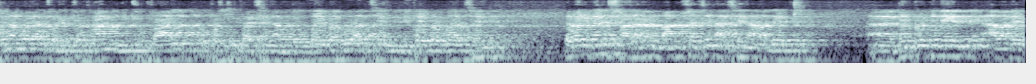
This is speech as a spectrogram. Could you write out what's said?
জোনাপুর অঞ্চলের প্রধান মিঠু পাল, উপস্থিত আছেন আমাদের উদয়বাবু আছেন, নিতাইবাবু আছেন, এবং এখানে সাধারণ মানুষ আছেন আছেন আমাদের দীর্ঘদিনের আমাদের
